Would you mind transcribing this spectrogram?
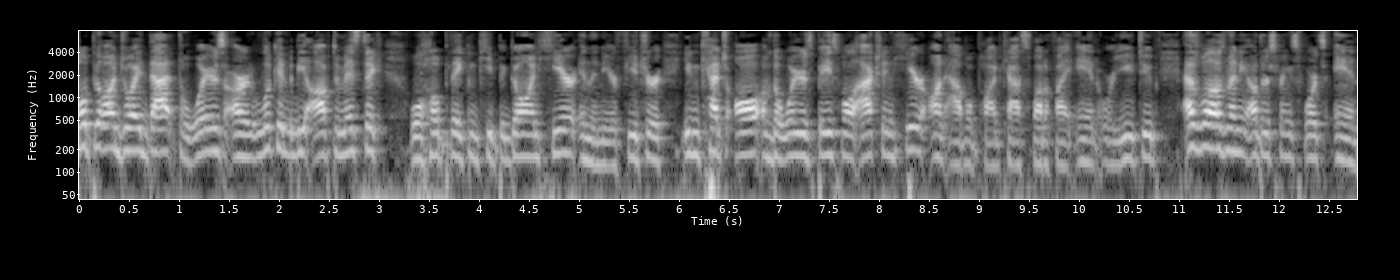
Hope you all enjoyed that. The Warriors are looking to be optimistic. We'll hope they can keep it going here in the near future. You can catch all of the Warriors baseball action here on Apple Podcasts, Spotify, and or YouTube, as well as many other spring sports and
